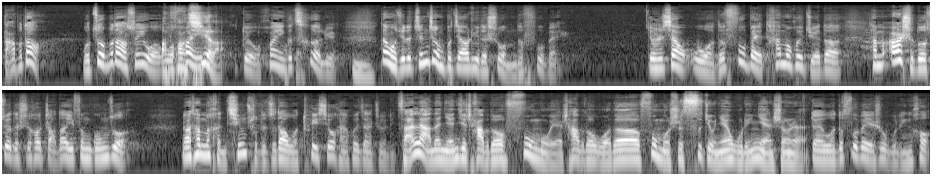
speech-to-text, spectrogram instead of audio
达不到，我做不到，所以我、啊我换。对我换一个策略。嗯但我觉得真正不焦虑的是我们的父辈，就是像我的父辈，他们会觉得他们二十多岁的时候找到一份工作，然后他们很清楚的知道我退休还会在这里。咱俩的年纪差不多，父母也差不多。我的父母是四九年、五零年生人，对，我的父辈也是五零后，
